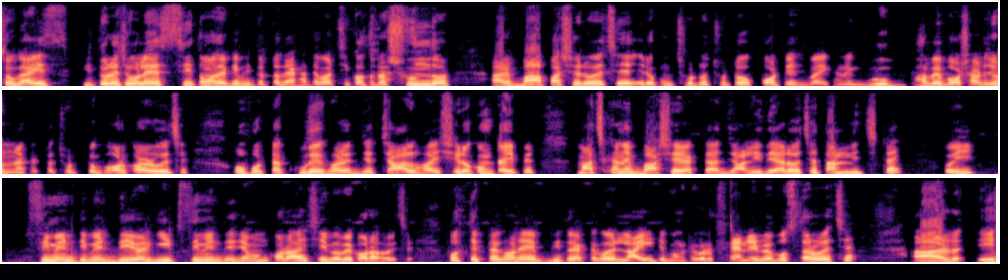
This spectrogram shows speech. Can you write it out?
সো গাইস ভিতরে চলে এসেছি। তোমাদেরকে ভিতরটা দেখাতে পারছি কতটা সুন্দর। আর বা পাশে রয়েছে এরকম ছোট ছোট কটেজ বা এখানে গ্রুপ ভাবে বসার জন্য এক একটা ছোট্ট ঘর করা রয়েছে। ওপরটা কুড়ে ঘরের যে চাল হয় সেরকম টাইপের মাঝখানে বাঁশের একটা জালি দেওয়া রয়েছে, তার নিচটায় ওই সিমেন্ট টিমেন্ট দিয়ে আর ইট সিমেন্ট দিয়ে যেমন করা হয় সেইভাবে করা হয়েছে। প্রত্যেকটা ঘরে ভিতরে একটা করে লাইট এবং একটা করে ফ্যানের ব্যবস্থা রয়েছে। আর এই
